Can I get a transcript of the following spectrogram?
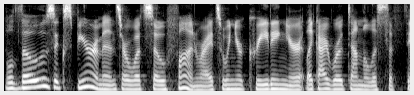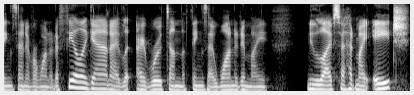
Well, those experiments are what's so fun, right? So when you're creating your like I wrote down the list of things I never wanted to feel again. I I wrote down the things I wanted in my new life. So I had my H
